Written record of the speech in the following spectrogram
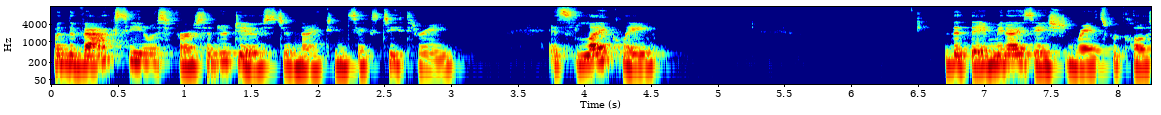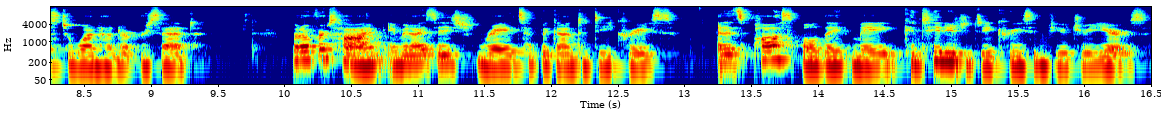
When the vaccine was first introduced in 1963, it's likely that the immunization rates were close to 100%. But over time, immunization rates have begun to decrease, and it's possible they may continue to decrease in future years.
